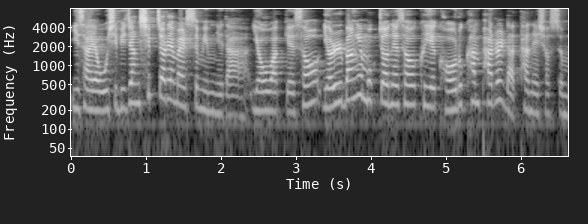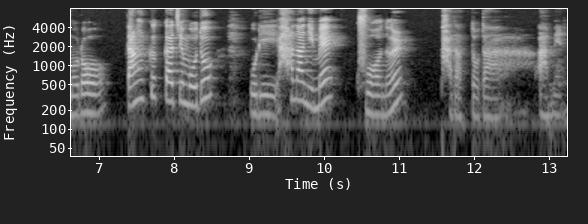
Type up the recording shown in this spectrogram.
이사야 52장 10절의 말씀입니다. 여호와께서 열방의 목전에서 그의 거룩한 팔을 나타내셨으므로 땅 끝까지 모두 우리 하나님의 구원을 받았도다. 아멘.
